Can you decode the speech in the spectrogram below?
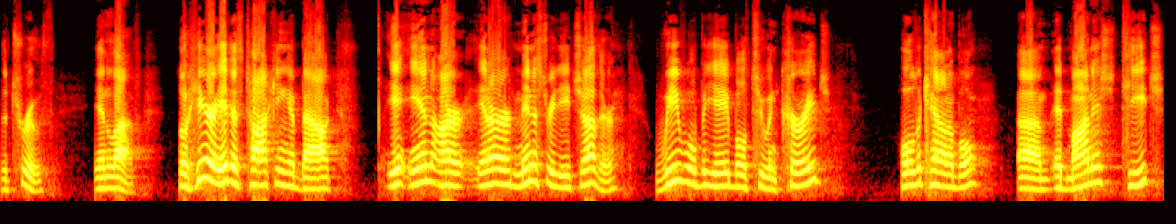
the truth in love. So here it is talking about in our, in our ministry to each other, we will be able to encourage, hold accountable, um, admonish, teach,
